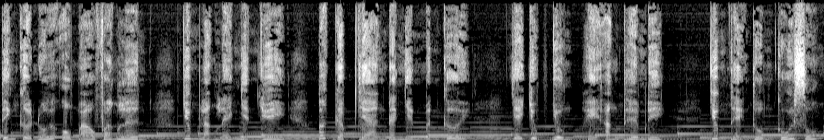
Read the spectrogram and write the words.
Tiếng cười nói ồn ào vang lên, Dung lặng lẽ nhìn Duy, Bắt gặp chàng đang nhìn mình cười. Và dục Dung, hãy ăn thêm đi. Dung thẹn thùng cúi xuống,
